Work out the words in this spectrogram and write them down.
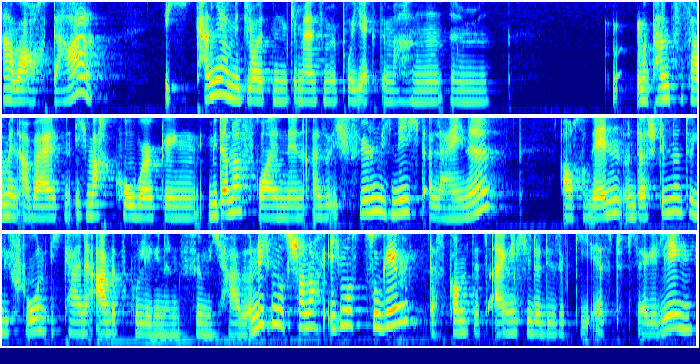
aber auch da, ich kann ja mit Leuten gemeinsame Projekte machen. Ähm, man kann zusammenarbeiten. Ich mache Coworking mit einer Freundin. Also ich fühle mich nicht alleine, auch wenn, und das stimmt natürlich schon, ich keine Arbeitskolleginnen für mich habe. Und ich muss schon noch, ich muss zugeben, das kommt jetzt eigentlich wieder diese GS-Typ sehr gelegen.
